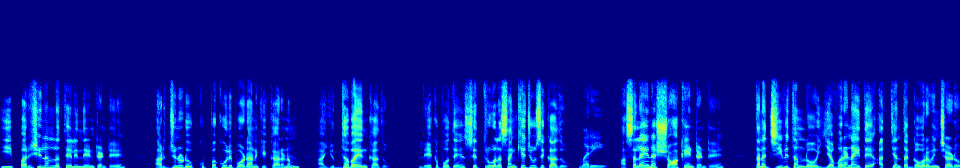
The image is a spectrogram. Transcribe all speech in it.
ఈ పరిశీలనలో తేలిందేంటంటే అర్జునుడు కుప్పకూలిపోవడానికి కారణం ఆ యుద్ధభయం కాదు. లేకపోతే శత్రువుల సంఖ్య చూసి కాదు. మరి? అసలైన షాక్ ఏంటంటే తన జీవితంలో ఎవరినైతే అత్యంత గౌరవించాడో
